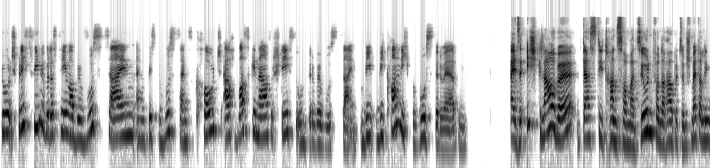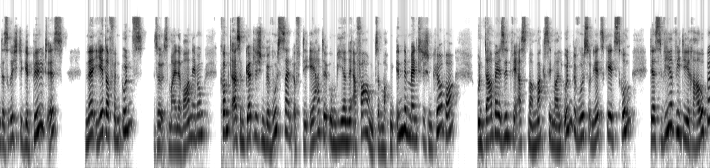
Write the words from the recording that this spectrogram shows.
du sprichst viel über das Thema Bewusstsein, äh, bist Bewusstseinscoach. Auch was genau verstehst du unter Bewusstsein? Wie, wie kann ich bewusster werden? Also ich glaube, dass die Transformation von der Raupe zum Schmetterling das richtige Bild ist. Ne? Jeder von uns, so ist meine Wahrnehmung, kommt aus dem göttlichen Bewusstsein auf die Erde, um hier eine Erfahrung zu machen in dem menschlichen Körper. Und dabei sind wir erstmal maximal unbewusst. Und jetzt geht es darum, dass wir wie die Raupe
